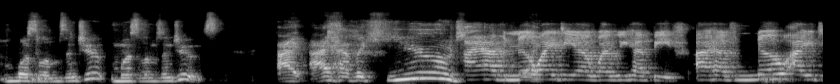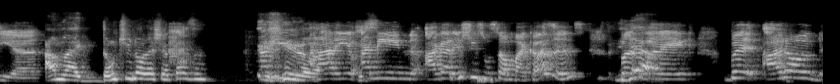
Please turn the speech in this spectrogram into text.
muslims and jew muslims and jews I, I have a huge. I have no like, idea why we have beef. I have no idea. I'm like, don't you know that's your cousin? I mean, you know, how do you, I mean, I got issues with some of my cousins, but yeah. like, but I don't.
